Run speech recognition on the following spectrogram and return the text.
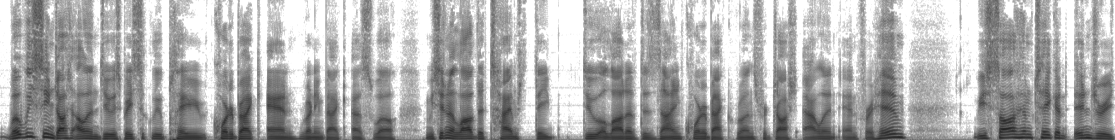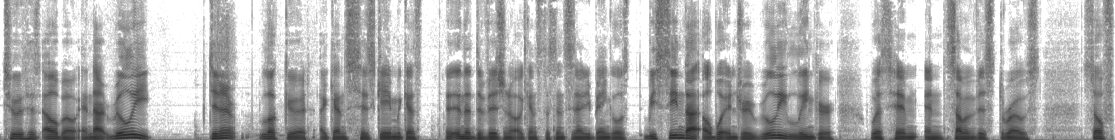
What we've seen Josh Allen do is basically play quarterback and running back as well. We've seen a lot of the times they do a lot of design quarterback runs for Josh Allen, and for him, we saw him take an injury to his elbow, and that really didn't look good against his game against in the divisional against the Cincinnati Bengals. We've seen that elbow injury really linger with him in some of his throws. So f-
